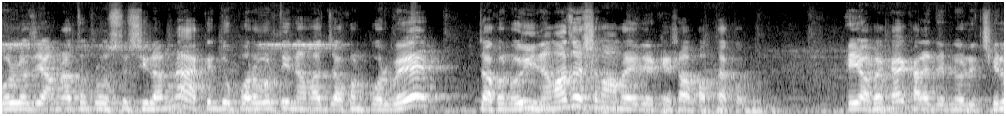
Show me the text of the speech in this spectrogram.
বলল যে, আমরা তো প্রস্তুত ছিলাম না, কিন্তু পরবর্তী নামাজ যখন পড়বে, তখন ওই নামাজের সময় আমরা এদেরকে সব হত্যা করব। এই অপেক্ষায় খালেদ নলি ছিল।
